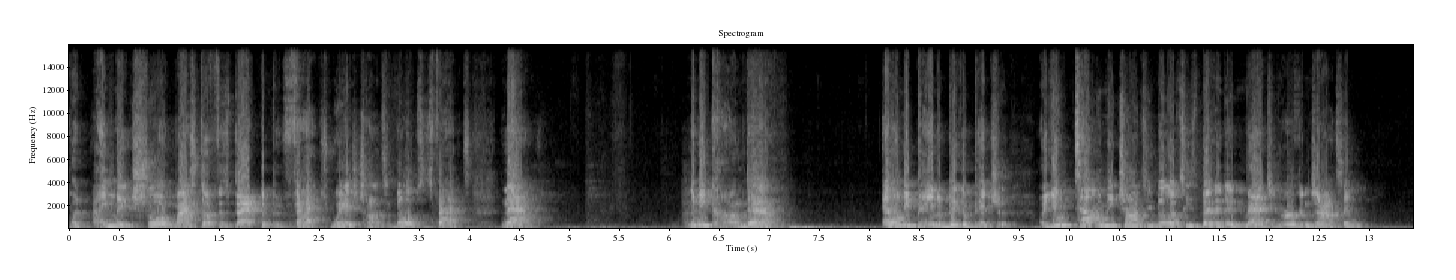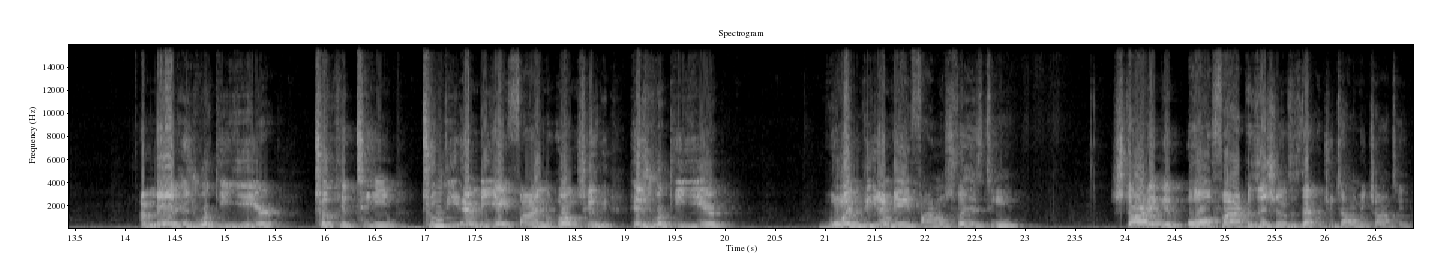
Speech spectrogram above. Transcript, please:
But I make sure my stuff is backed up in facts. Where's Chauncey Billups' facts? Now, let me calm down. And let me paint a bigger picture. Are you telling me Chauncey Billups he's better than Magic Earvin Johnson? A man his rookie year took his team to the NBA final. Oh, excuse me, his rookie year won the NBA finals for his team, starting in all five positions. Is that what you're telling me, Chauncey?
